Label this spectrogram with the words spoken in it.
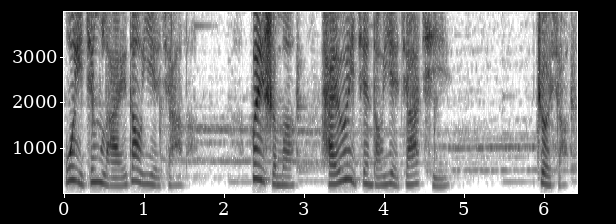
我已经来到叶家了，为什么还未见到叶佳琪？这小子，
